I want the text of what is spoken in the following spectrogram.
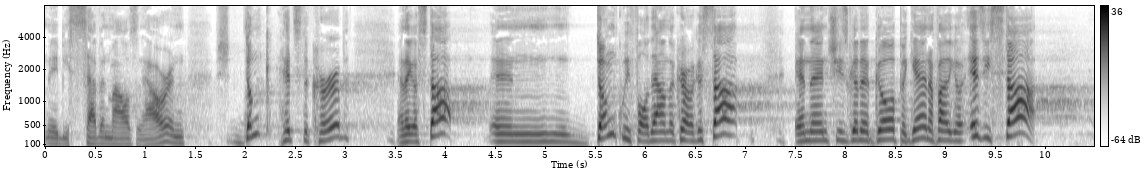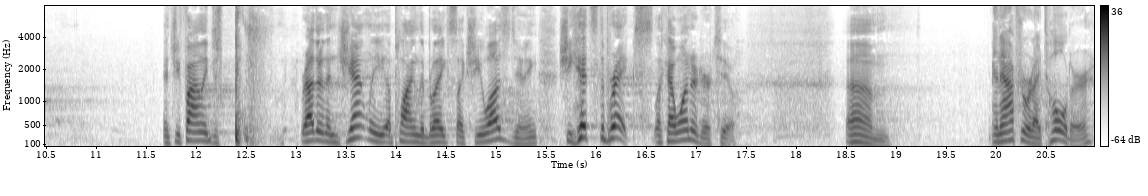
maybe seven miles an hour, and she, dunk hits the curb, and they go stop, and dunk we fall down the curb. I go stop, and then she's gonna go up again, and finally go Izzy stop, and she finally just poof, rather than gently applying the brakes like she was doing, she hits the brakes like I wanted her to. Um, and afterward, I told her,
